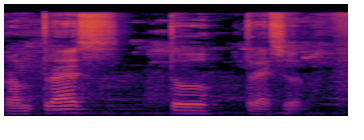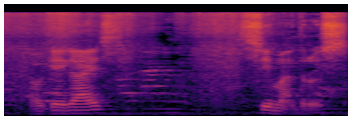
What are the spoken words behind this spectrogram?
From trash to treasure. Oke okay guys. Simak terus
